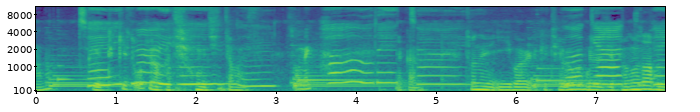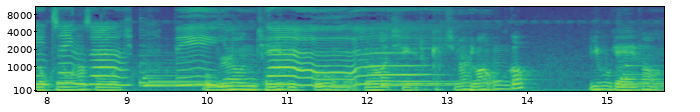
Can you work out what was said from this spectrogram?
하나? 그 특히 소주랑 같이 먹으면 진짜 맛있어. 소맥? 약간 저는 이걸 이렇게 제로로 보여주지 변호사분 넣고 하고 뭐 물론 제이도 있고 뭐 여러 가지 좋겠지만 이왕 온 거? 미국에서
